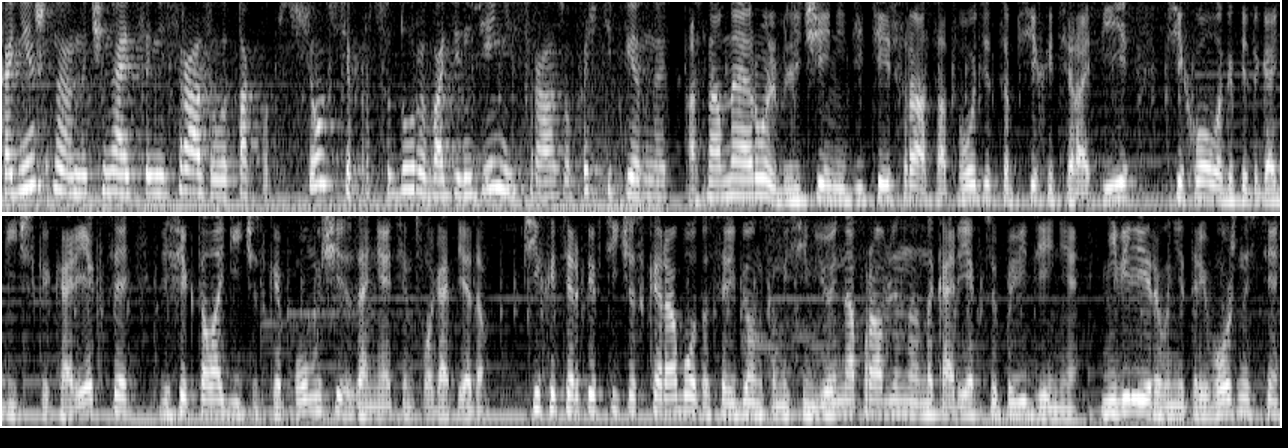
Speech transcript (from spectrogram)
Конечно, начинается не сразу вот так вот все, все процедуры в один день не сразу, постепенно. Основная роль в лечении детей с РАС отводится психотерапии, психолого-педагогической коррекции, дефектологической помощи, занятиям с логопедом. Психотерапевтическая работа с ребенком и семьей направлена на коррекцию поведения, нивелирование тревожности,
